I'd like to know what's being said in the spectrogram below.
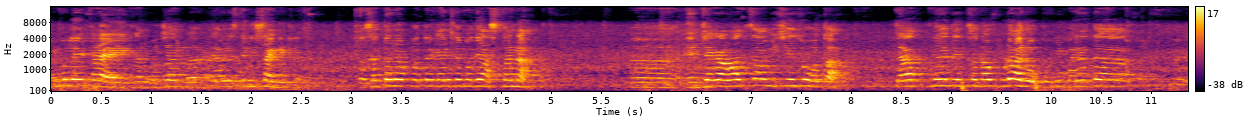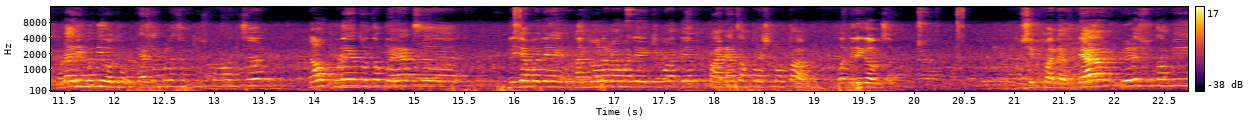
की मुले काय आहे कारण विचारलं त्यावेळेस त्यांनी सांगितलं तसं मध्ये पत्रकारितेमध्ये असताना यांच्या गावाचा विषय जो होता त्यातनं त्यांचं नाव पुढं आलं होतं. मी बऱ्याचदा पुढारीमध्ये होतो. त्या टायमाला सतीश पवारांचं नाव पुढे येत होतं बऱ्याच ह्याच्यामध्ये आंदोलनामध्ये किंवा ते पाण्याचा प्रश्न होता पदरेगावचा दूषित पाण्याचा. त्यावेळेस सुद्धा मी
